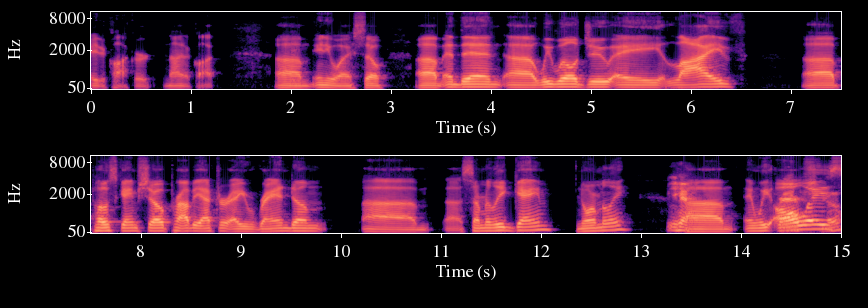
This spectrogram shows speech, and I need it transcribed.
eight o'clock or nine o'clock. Um, anyway, so um, and then uh, we will do a live uh, post game show probably after a random um, uh, summer league game normally. Yeah. Um, and we draft always show.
